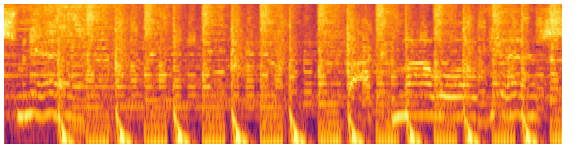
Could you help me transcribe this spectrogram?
znasz mnie Tak mało wiesz.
